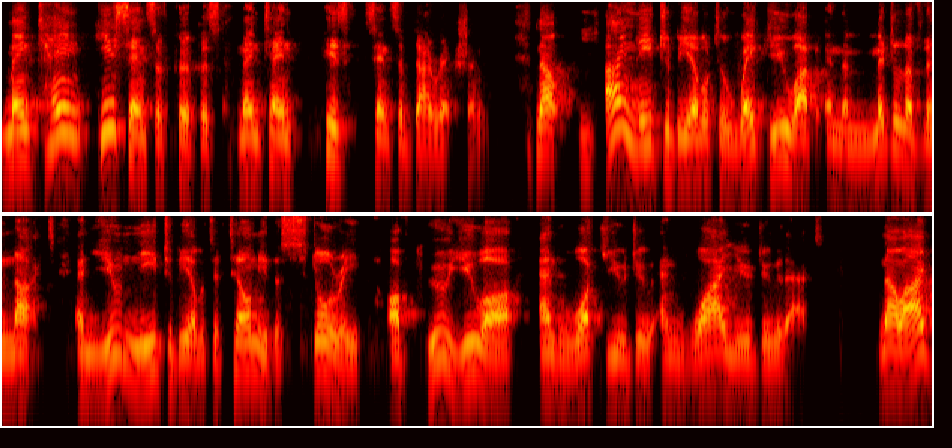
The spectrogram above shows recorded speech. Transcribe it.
maintain his sense of purpose, maintain his sense of direction. Now, I need to be able to wake you up in the middle of the night, and you need to be able to tell me the story of who you are and what you do and why you do that. Now, I'd,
